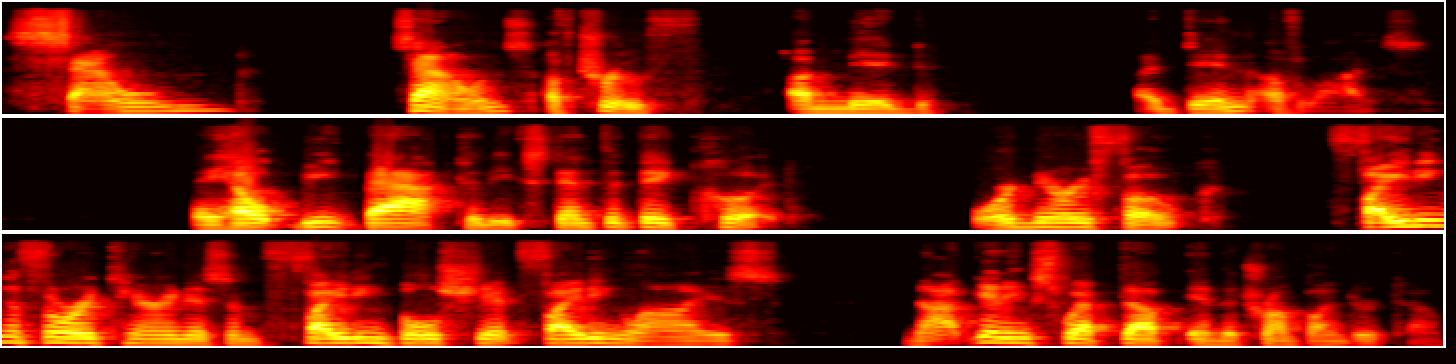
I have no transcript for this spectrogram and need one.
sound sounds of truth amid a din of lies. They helped beat back to the extent that they could ordinary folk fighting authoritarianism, fighting bullshit, fighting lies, not getting swept up in the Trump undertow.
